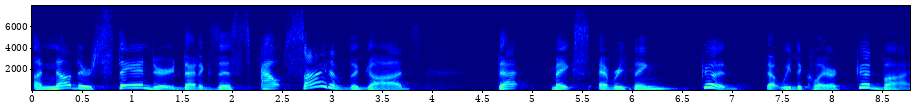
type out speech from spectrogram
another standard that exists outside of the gods that makes everything good, that we declare good by.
